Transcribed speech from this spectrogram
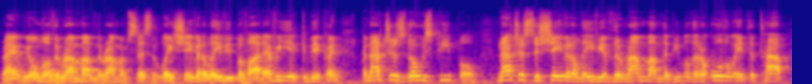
Right? We all know the Rambam. The Rambam says that Shevet Alevi Bavad, every year could be a kind, but not just those people, not just the Shevet Alevi of the Rambam, the people that are all the way at the top,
